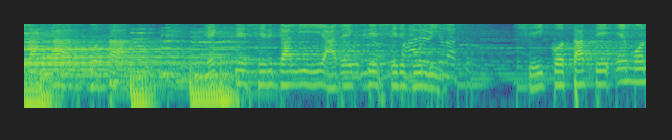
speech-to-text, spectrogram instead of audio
এলাকার কথা আছে। এক দেশের গালি আরেক দেশের বুলি সেই কথাতে এমন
